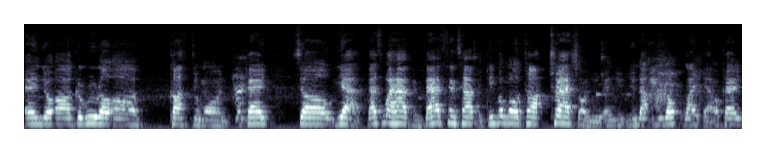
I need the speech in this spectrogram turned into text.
and your uh, Gerudo uh, costume on, okay? So yeah, that's what happened. Bad things happen. People gonna talk trash on you, and you you not you don't like that, okay?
